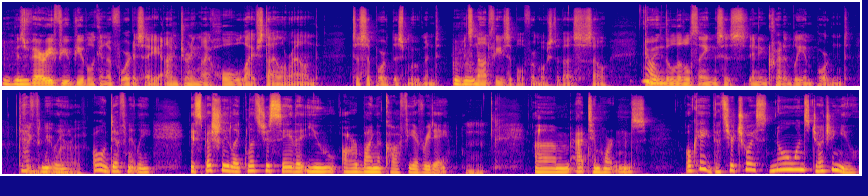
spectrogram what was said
Mm-hmm. Because very few people can afford to say, I'm turning my whole lifestyle around to support this movement. It's not feasible for most of us. So, Mm-hmm. No. doing the little things is an incredibly important thing to be definitely. oh definitely. Especially like let's just say that you are buying a coffee every day um, at tim hortons. Okay that's your choice. No one's judging you.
